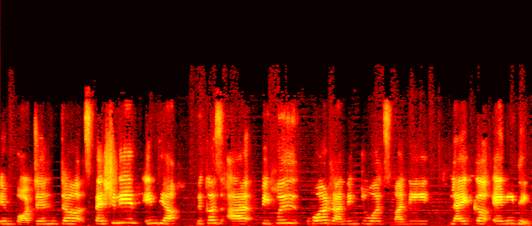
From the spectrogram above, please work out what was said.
important uh, especially in india because uh, people were running towards money like uh, anything.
